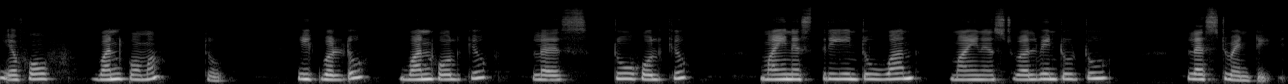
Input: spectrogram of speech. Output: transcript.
f of 1 comma 2 equal to 1 whole cube plus 2 whole cube minus 3 into 1 minus 12 into 2 plus 20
